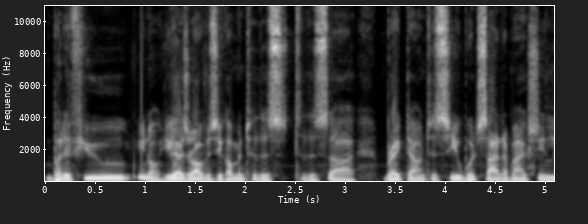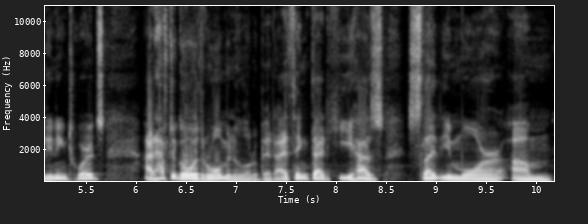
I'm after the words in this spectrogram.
But if you you know you guys are obviously coming to this to this uh, breakdown to see which side I'm actually leaning towards, I'd have to go with Roman a little bit. I think that he has slightly more. Um,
